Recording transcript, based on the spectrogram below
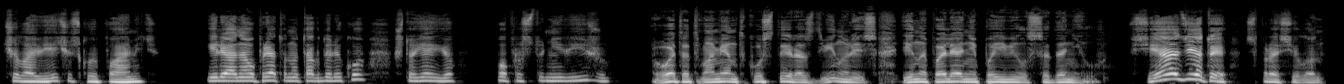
человеческую память. Или она упрятана так далеко, что я ее попросту не вижу». В этот момент кусты раздвинулись, и на поляне появился Данил. «Все одеты?» — спросил он.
